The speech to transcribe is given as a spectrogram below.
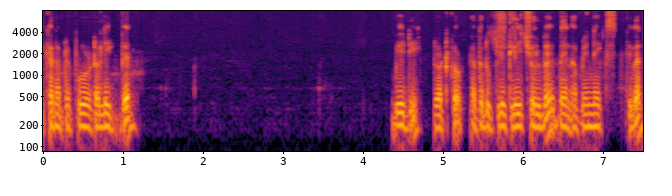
এখানে আপনি পুরোটা লিখবেন। বিডি ডট কম এতটুকু লিখলেই চলবে দেন আপনি নেক্সট দিবেন।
